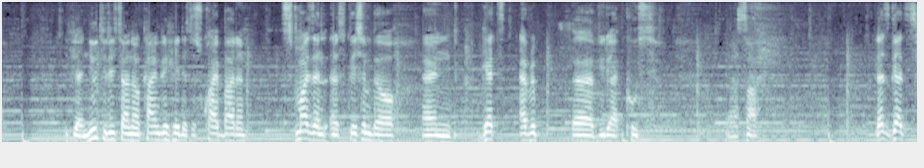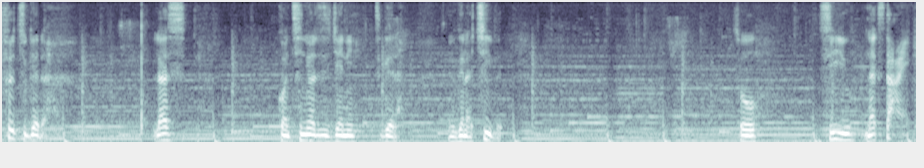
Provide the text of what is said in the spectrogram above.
If you are new to this channel kindly hit the subscribe button smash the notification bell and get every uh, video i post. You understand let's get fit together. Let's continue this journey together. We're gonna achieve it. So see you next time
